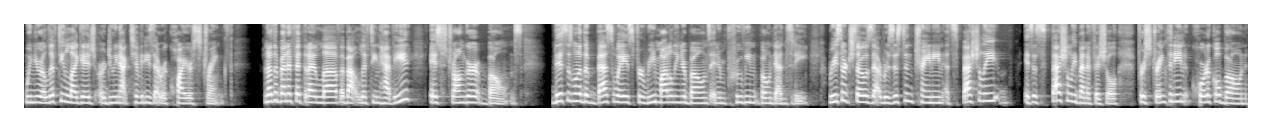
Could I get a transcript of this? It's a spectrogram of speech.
when you're lifting luggage or doing activities that require strength. Another benefit that I love about lifting heavy is stronger bones. This is one of the best ways for remodeling your bones and improving bone density. Research shows that resistance training, especially is especially beneficial for strengthening cortical bone,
